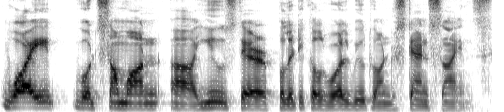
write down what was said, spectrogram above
Why would someone uh, use their political worldview to understand science?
